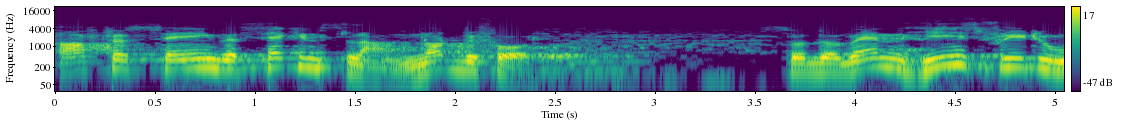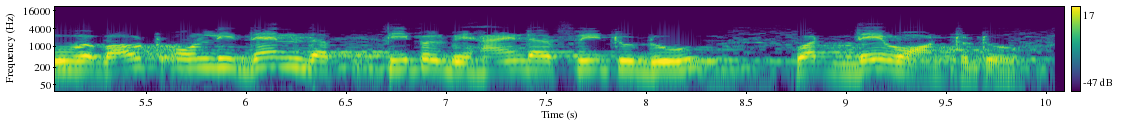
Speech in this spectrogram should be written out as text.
after saying the second salam, not before. So the when he is free to move about, only then the people behind are free to do what they want to do.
